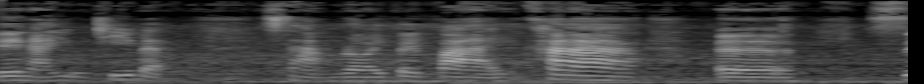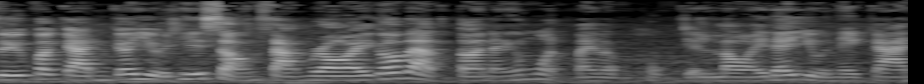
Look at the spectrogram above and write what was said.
ด้วยนะ อยู่ที่แบบ 300ไปลายๆค่าเอ่อซื้อประกันก็อยู่ที่ 2 300 ก็แบบตอนนั้นก็หมดไปแบบ 6 700 ได้อยู่ในการ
